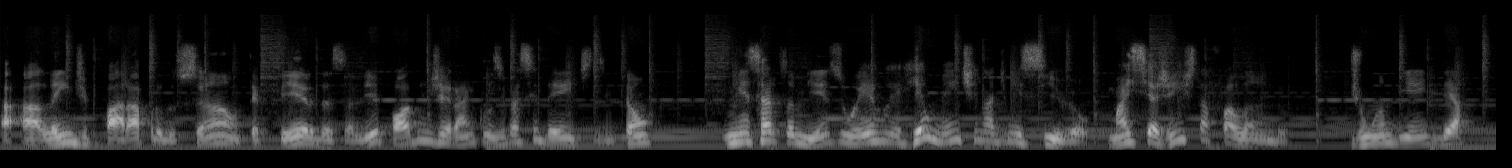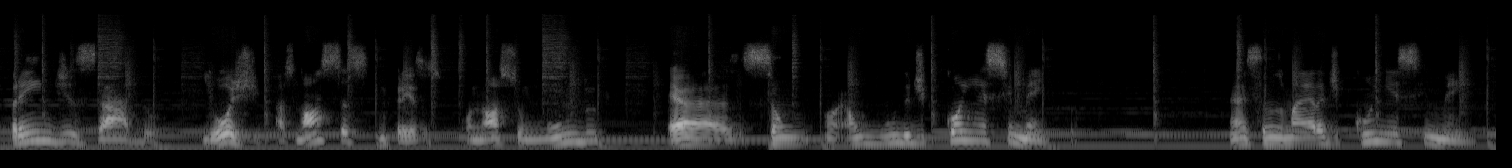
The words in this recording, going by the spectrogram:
a, além de parar a produção, ter perdas ali, podem gerar inclusive acidentes. Então, em certos ambientes, o erro é realmente inadmissível. Mas se a gente está falando de um ambiente de aprendizado, e hoje as nossas empresas, o nosso mundo é, são, é um mundo de conhecimento. Né? Estamos numa era de conhecimento.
